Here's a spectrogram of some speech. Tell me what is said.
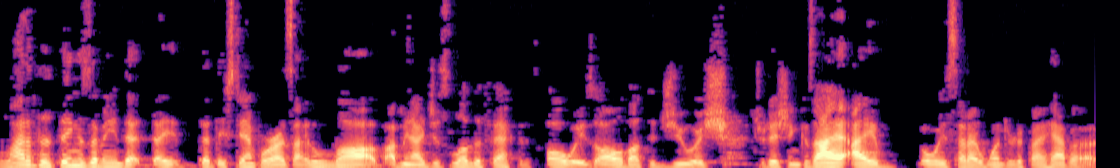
A lot of the things, I mean, that they, that they stand for as I love. I mean, I just love the fact that it's always all about the Jewish tradition. Cause I, I always said I wondered if I have a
